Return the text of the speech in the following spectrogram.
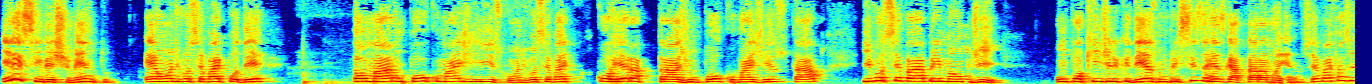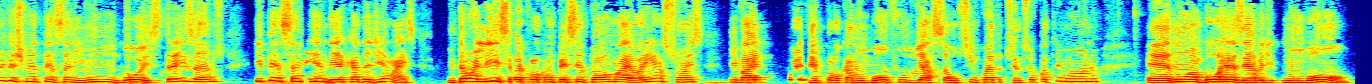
Esse investimento é onde você vai poder tomar um pouco mais de risco, onde você vai correr atrás de um pouco mais de resultado e você vai abrir mão de um pouquinho de liquidez, não precisa resgatar amanhã. Você vai fazer um investimento pensando em um, dois, três anos e pensando em render cada dia mais. Então, ali você vai colocar um percentual maior em ações e vai, por exemplo, colocar num bom fundo de ação 50% do seu patrimônio, é, numa boa reserva, de, num bom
